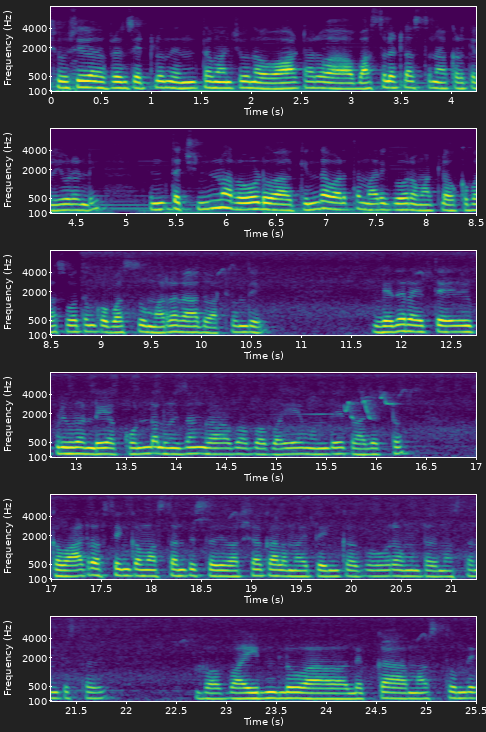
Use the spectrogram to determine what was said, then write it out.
చూసి కదా ఫ్రెండ్స్ ఎట్లుంది? ఎంత మంచిగా ఉంది వాటర్ ఆ బస్సులు ఎట్లా వస్తున్నాయి అక్కడికి వెళ్ళి చూడండి. ఇంత చిన్న రోడ్డు ఆ కింద పడితే మరీ ఘోరం. అట్లా ఒక బస్సు పోతే ఇంకో బస్సు మర్ర రాదు. అట్లుంది. వెదర్ అయితే ఇప్పుడు చూడండి ఆ కొండలు నిజంగా బాబా ఏముంది ప్రాజెక్టు ఇంకా వాటర్ వస్తే ఇంకా మస్తు అనిపిస్తుంది. వర్షాకాలం అయితే ఇంకా ఘోరం ఉంటుంది మస్తు అనిపిస్తుంది. బాబా ఇండ్లు ఆ లెక్క మస్తు ఉంది.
